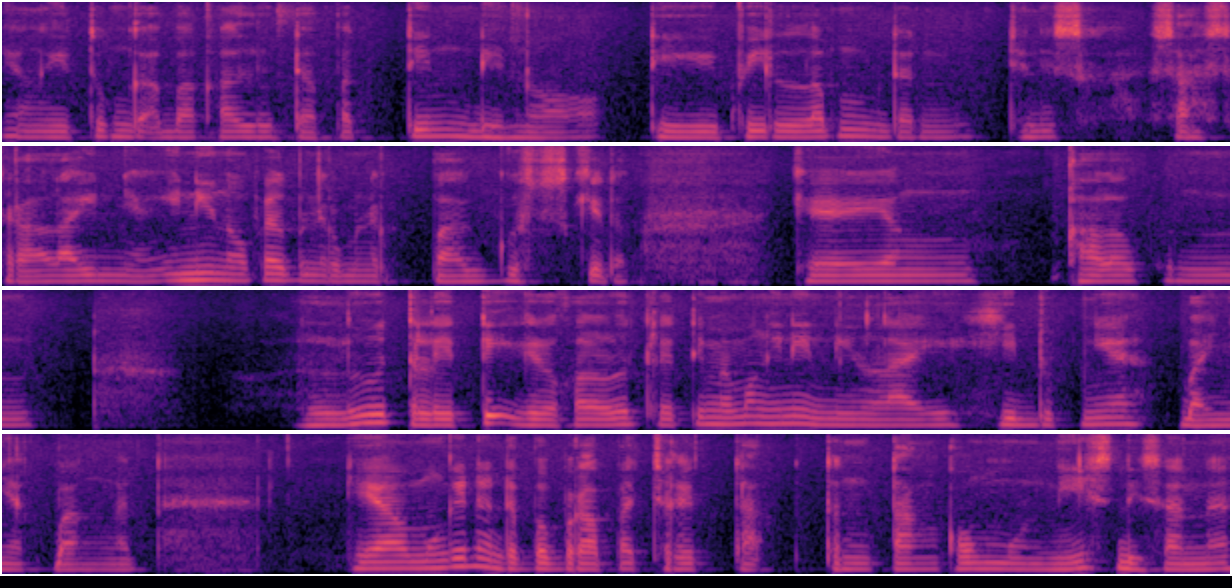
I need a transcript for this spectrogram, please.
Yang itu nggak bakal lu dapetin di no di film dan jenis sastra lain yang ini novel bener-bener bagus gitu. Kayak yang kalaupun lu teliti gitu kalau lu teliti memang ini nilai hidupnya banyak banget. Ya mungkin ada beberapa cerita tentang komunis di sana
